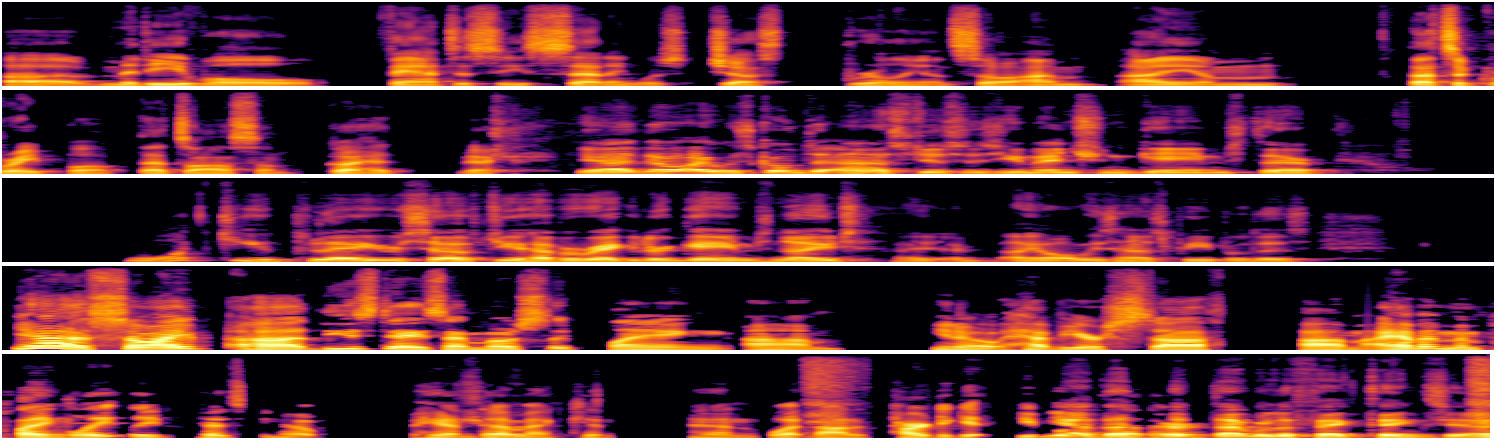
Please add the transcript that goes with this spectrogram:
uh, medieval fantasy setting was just brilliant. So I'm I am that's a great book. That's awesome. Go ahead, Vic. Yeah, no, I was going to ask, just as you mentioned games there, what do you play yourself? Do you have a regular games night? I, I I always ask people this. Yeah, so I uh, these days I'm mostly playing um, you know heavier stuff. Um, I haven't been playing lately because you know pandemic and and whatnot. It's hard to get people Yeah, that, that, that will affect things, yeah.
